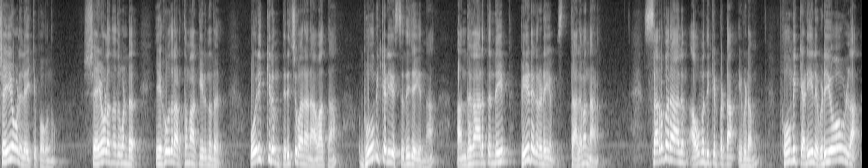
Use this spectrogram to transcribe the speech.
ഷെയോളിലേക്ക് പോകുന്നു. ഷെയോൾ എന്നതുകൊണ്ട് യഹൂദർ അർത്ഥമാക്കിയിരുന്നത് ഒരിക്കലും തിരിച്ചു വരാനാവാത്ത ഭൂമിക്കടിയിൽ സ്ഥിതി ചെയ്യുന്ന അന്ധകാരത്തിന്റെയും പീഡകരുടെയും സ്ഥലമെന്നാണ്. സർവരാലും അവമതിക്കപ്പെട്ട ഇവിടം ഭൂമിക്കടിയിൽ എവിടെയോ ഉള്ള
